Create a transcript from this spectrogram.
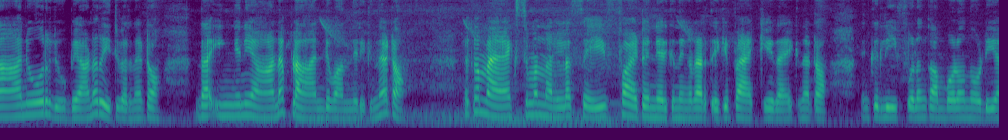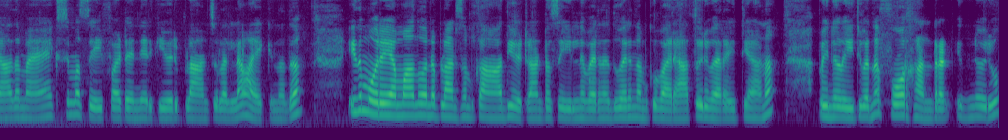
നാനൂറ് രൂപയാണ് റേറ്റ് വരുന്നത് കേട്ടോ ഇതാ ഇങ്ങനെയാണ് പ്ലാന്റ് വന്നിരിക്കുന്നത് കേട്ടോ ഇതൊക്കെ മാക്സിമം നല്ല സേഫായിട്ട് തന്നെയായിരിക്കും നിങ്ങളുടെ അടുത്തേക്ക് പാക്ക് ചെയ്ത് അയക്കുന്നത് കേട്ടോ നിങ്ങൾക്ക് ലീഫുകളും കമ്പുകളും ഒന്നും ഒടിയാതെ മാക്സിമം സേഫായിട്ട് തന്നെയായിരിക്കും ഈ ഒരു പ്ലാന്റ്സുകളെല്ലാം അയക്കുന്നത്. ഇത് മുരയമ്മ എന്ന് പറഞ്ഞ പ്ലാന്റ്സ് നമുക്ക് ആദ്യമായിട്ടാണ് കേട്ടോ സെയിലിന് വരുന്നത്. ഇതുവരെ നമുക്ക് വരാത്തൊരു വെറൈറ്റിയാണ് അപ്പോൾ ഇതിന്റെ റേറ്റ് വരുന്നത് ഫോർ ഹൺഡ്രഡ് ഇതിനൊരു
